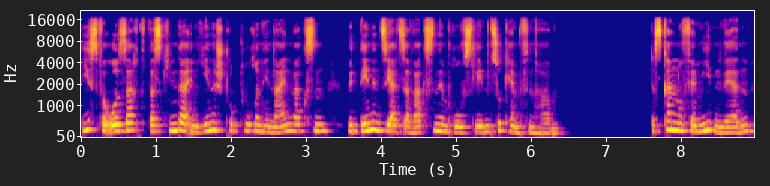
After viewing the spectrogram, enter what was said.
Dies verursacht, dass Kinder in jene Strukturen hineinwachsen, mit denen sie als Erwachsene im Berufsleben zu kämpfen haben. Das kann nur vermieden werden,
